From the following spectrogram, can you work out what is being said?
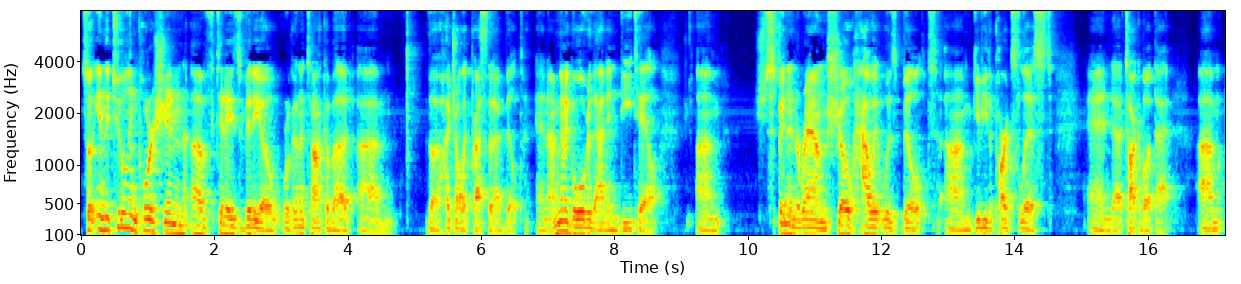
So in the tooling portion of today's video, we're going to talk about um, the hydraulic press that I built, and I'm going to go over that in detail um, spin it around, show how it was built, um, give you the parts list, and uh, talk about that. Um,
